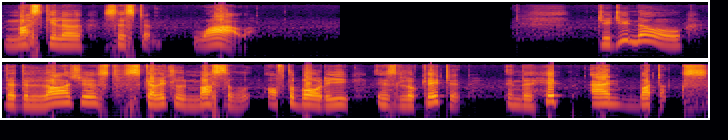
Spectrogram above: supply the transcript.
muscular system. Wow! Did you know that the largest skeletal muscle of the body is located in the hip and buttocks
